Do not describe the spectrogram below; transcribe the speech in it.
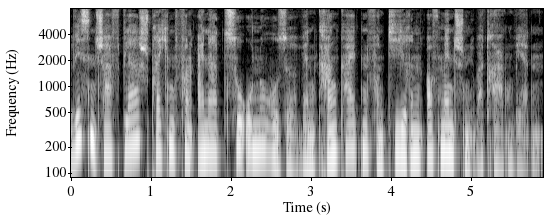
Wissenschaftler sprechen von einer Zoonose, wenn Krankheiten von Tieren auf Menschen übertragen werden.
